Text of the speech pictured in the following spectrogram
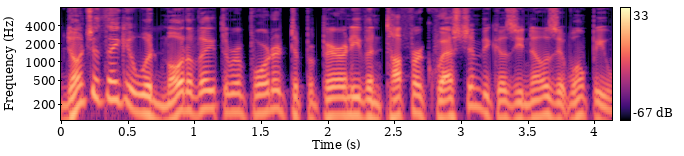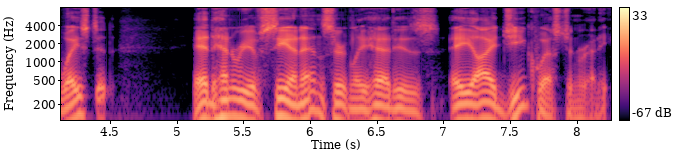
don't you think it would motivate the reporter to prepare an even tougher question because he knows it won't be wasted? Ed Henry of CNN certainly had his AIG question ready.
